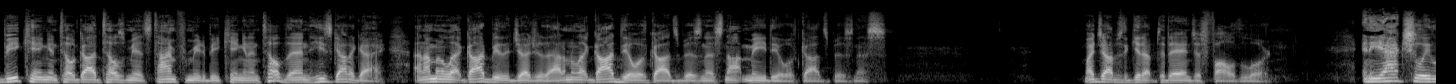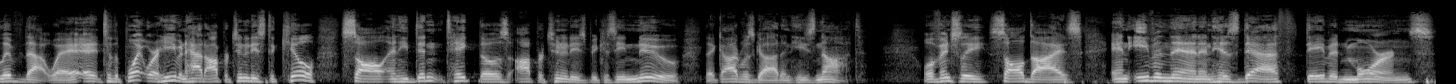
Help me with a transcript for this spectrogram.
be king until God tells me it's time for me to be king. And until then, he's got a guy. And I'm going to let God be the judge of that. I'm going to let God deal with God's business, not me deal with God's business. My job is to get up today and just follow the Lord. And he actually lived that way eh, to the point where he even had opportunities to kill Saul, and he didn't take those opportunities because he knew that God was God and he's not. Well, eventually, Saul dies, and even then, in his death, David mourns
